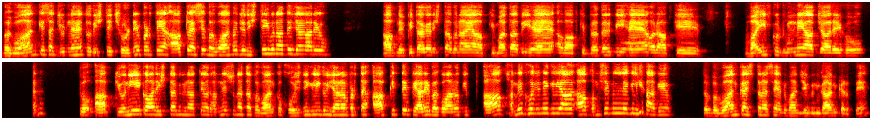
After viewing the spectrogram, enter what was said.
भगवान के साथ जुड़ना है तो रिश्ते छोड़ने पड़ते हैं। आप तो ऐसे भगवान हो जो रिश्ते ही बनाते जा रहे हो। आपने पिता का रिश्ता बनाया, आपकी माता भी है, अब आपके ब्रदर भी हैं और आपके वाइफ को ढूँढने आप जा रहे हो, है ना? तो आप क्यों नहीं एक और रिश्ता भी बनाते और हमने सुना था भगवान को खोजने के लिए कोई जाना पड़ता है? आप कितने प्यारे भगवान कि, आप हमें खोजने के लिए आप हमसे मिलने के लिए आ गए हो। तो भगवान का इस तरह से हनुमान जी गुणगान करते हैं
